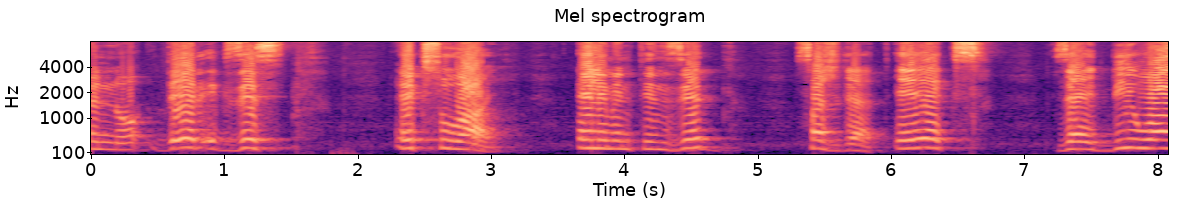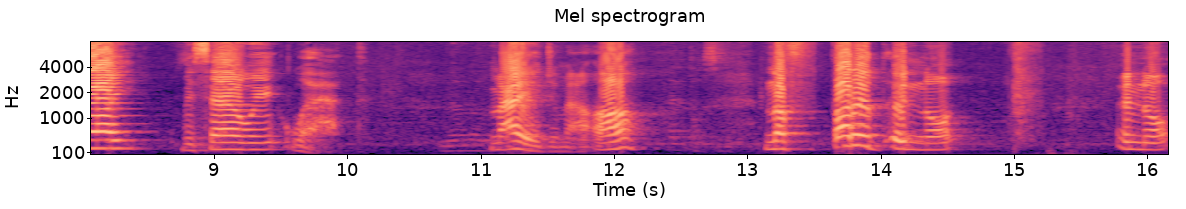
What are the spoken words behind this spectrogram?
انه there exists xy element in z such that ax زائد by بيساوي واحد معايا يا جماعة آه نفترض انه إنه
